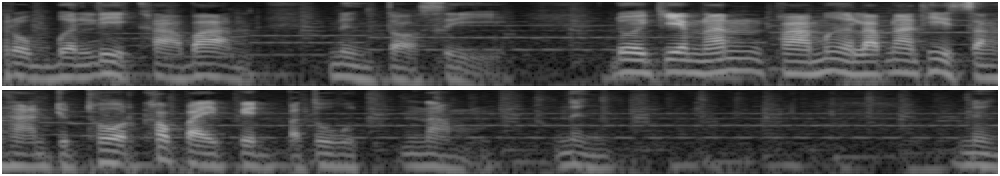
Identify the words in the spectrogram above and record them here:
ถล่มเบอร์ลี่คาบ้าน 1 ต่อ 4 โดยเกมนั้นพาเมอร์รับหน้าที่สังหารจุดโทษเข้าไปเป็นประตูนำ1 1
